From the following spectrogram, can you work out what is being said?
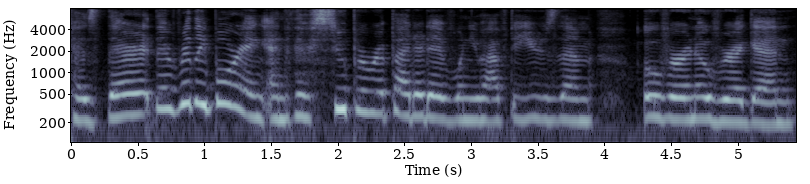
because they're they're really boring and they're super repetitive when you have to use them over and over again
